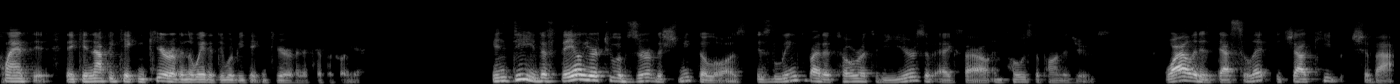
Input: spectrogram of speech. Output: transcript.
planted. They cannot be taken care of in the way that they would be taken care of in a typical year. Indeed, the failure to observe the Shemitah laws is linked by the Torah to the years of exile imposed upon the Jews. While it is desolate, it shall keep Shabbat,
